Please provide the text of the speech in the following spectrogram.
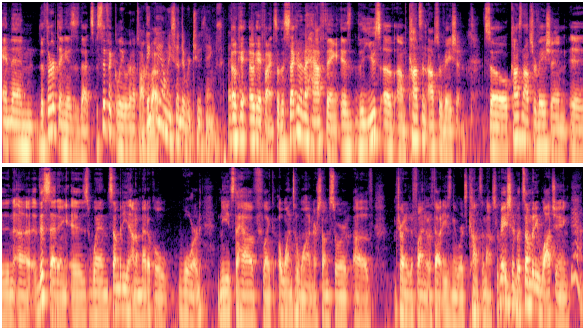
and then the third thing is, is that specifically we're going to talk about. I think about. we only said there were two things. Okay, okay, fine. So the second and a half thing is the use of um, constant observation. So constant observation in uh, this setting is when somebody on a medical ward needs to have like a one to one or some sort of I'm trying to define it without using the words constant observation, but somebody watching. Yeah.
